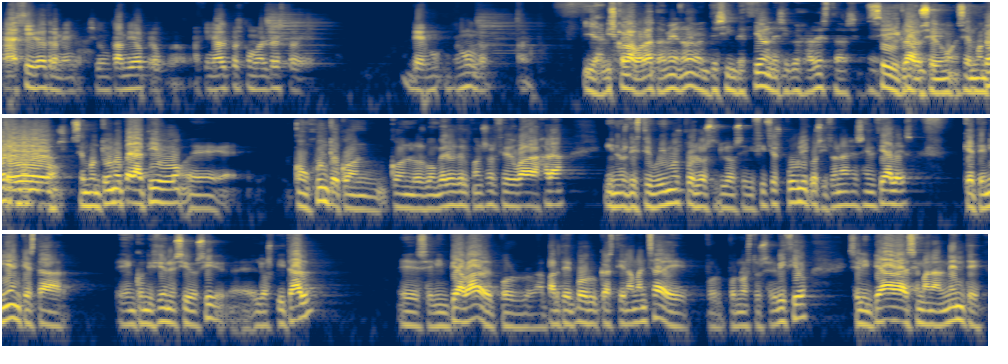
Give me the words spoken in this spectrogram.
ha sido tremendo, ha sido un cambio, pero bueno, al final, pues como el resto de- del mu- del mundo. Bueno, Y habéis colaborado también, ¿no? En desinfecciones y cosas de estas. Sí, claro, se, se montó, se montó un operativo eh, conjunto con, con los bomberos del Consorcio de Guadalajara y nos distribuimos pues, los, los edificios públicos y zonas esenciales que tenían que estar en condiciones sí o sí. El hospital eh, se limpiaba, por, aparte por Castilla-La Mancha, eh, por, por nuestro servicio, se limpiaba semanalmente.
